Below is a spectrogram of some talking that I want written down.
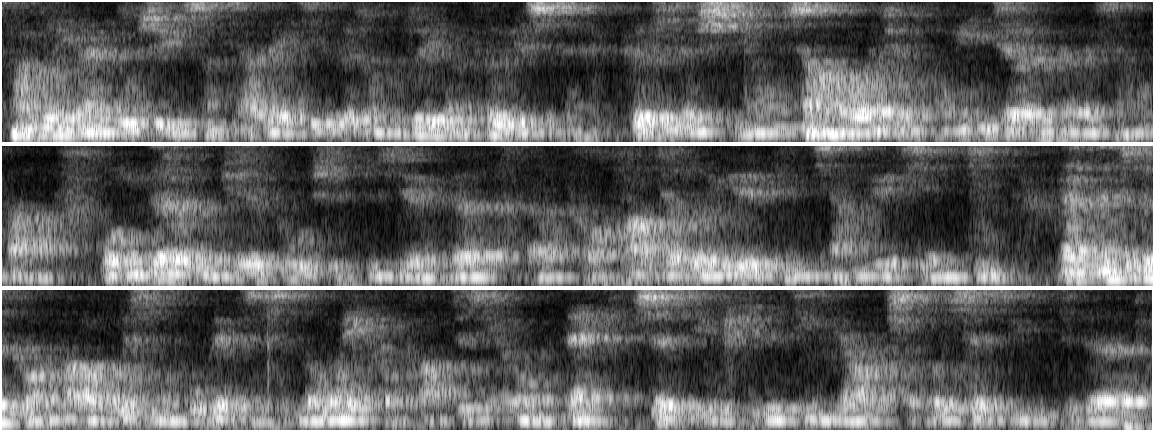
长久以来都是与上下累积各种不对等，特别是在科技的使用上，我完全同意这个想法。我们的五 G 的故事就是有一个呃口号，叫做越偏向越先进。那那这个口号为什么不会只是沦为口号？就是因为我们在设计五 G 的竞标的时候，设计这个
